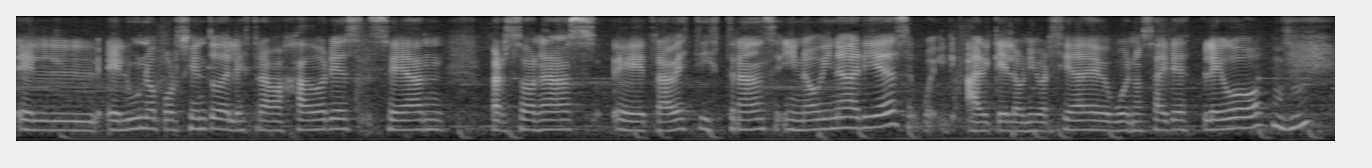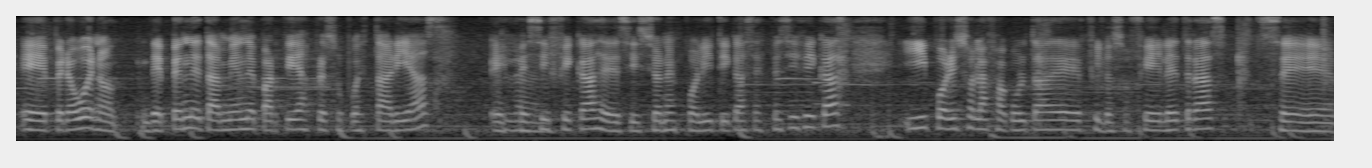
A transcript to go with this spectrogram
el, 1% de los trabajadores sean personas eh, travestis, trans y no binarias, al que la Universidad de Buenos Aires plegó. Eh, pero bueno, depende también de partidas presupuestarias específicas, de decisiones políticas específicas, y por eso la Facultad de Filosofía y Letras se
